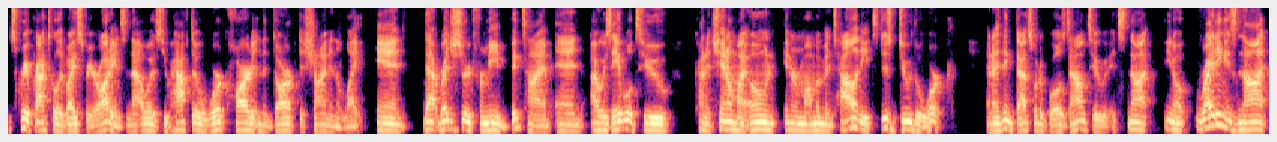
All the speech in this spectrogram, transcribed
it's great practical advice for your audience. And that was you have to work hard in the dark to shine in the light. And that registered for me big time. And I was able to kind of channel my own inner mamba mentality to just do the work. And I think that's what it boils down to. It's not, you know, writing is not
